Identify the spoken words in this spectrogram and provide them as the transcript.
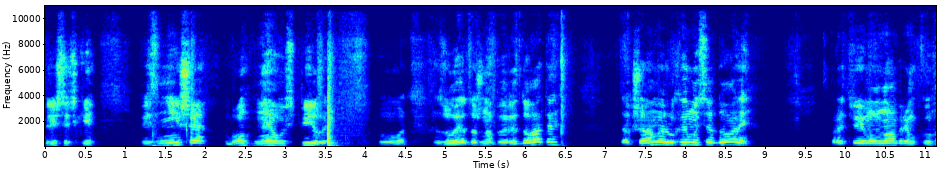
трішечки пізніше, бо не успіли. От. Зоя повинна передати. Так що а ми рухаємося далі. Працюємо в напрямку,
